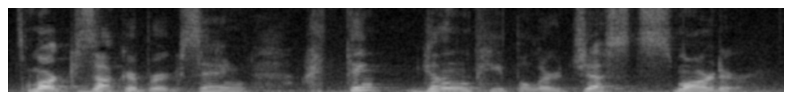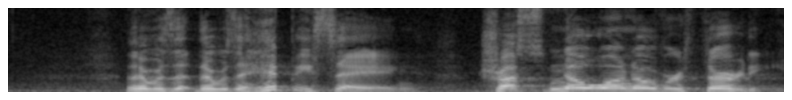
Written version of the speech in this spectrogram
It's Mark Zuckerberg saying, I think young people are just smarter. There was a, there was a hippie saying, trust no one over 30.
